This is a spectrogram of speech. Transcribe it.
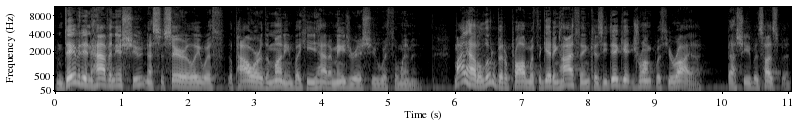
And David didn't have an issue necessarily with the power of the money, but he had a major issue with the women. Might have had a little bit of problem with the getting high thing because he did get drunk with Uriah, Bathsheba's husband,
